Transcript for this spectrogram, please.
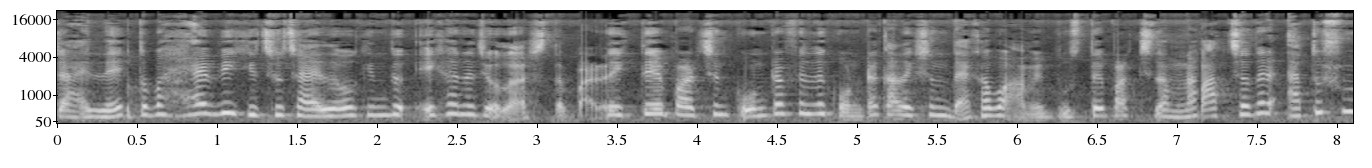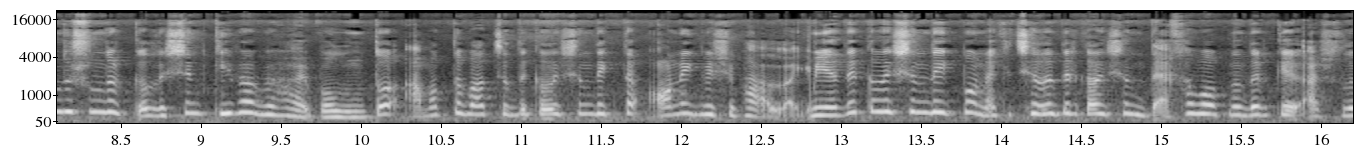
চাইলে অথবা হেভি কিছু চাইলেও কিন্তু এখানে চলে আসতে পারে দেখতে পাচ্ছেন কোনটা ফেলে কোনটা কালেকশন দেখাবো, আমি বুঝতে পারছিলাম না। বাচ্চাদের এত সুন্দর সুন্দর কালেকশন কীভাবে হয় বলুন তো? আমার তো বাচ্চাদের কালেকশন দেখতে অনেক বেশি ভালো লাগে। মেয়েদের কালেকশন দেখব নাকি ছেলেদের কালেকশন দেখাবো আপনাদেরকে? আসলে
